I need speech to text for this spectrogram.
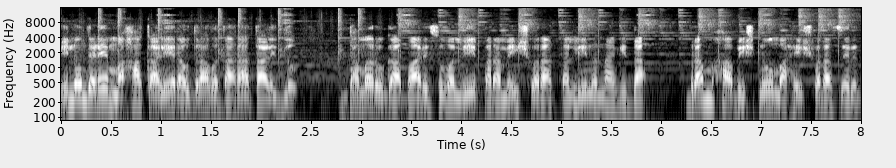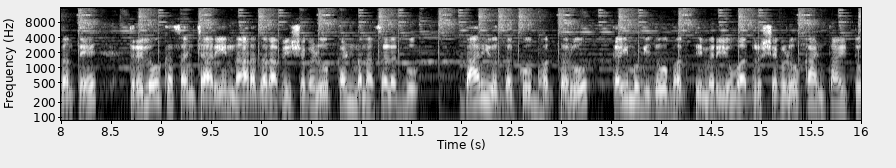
ಇನ್ನೊಂದೆಡೆ ಮಹಾಕಾಳಿ ರೌದ್ರಾವತಾರ ತಾಳಿದ್ಲು. ಧಮರುಗ ಬಾರಿಸುವಲ್ಲಿ ಪರಮೇಶ್ವರ ತಲ್ಲೀನನಾಗಿದ್ದ. ಬ್ರಹ್ಮ, ವಿಷ್ಣು, ಮಹೇಶ್ವರ ಸೇರಿದಂತೆ ತ್ರಿಲೋಕ ಸಂಚಾರಿ ನಾರದರ ವೇಷಗಳು ಕಣ್ಮನ ಸೆಳೆದ್ವು. ದಾರಿಯುದ್ದಕ್ಕೂ ಭಕ್ತರು ಕೈಮುಗಿದು ಭಕ್ತಿ ಮೆರೆಯುವ ದೃಶ್ಯಗಳು ಕಾಣ್ತಾ ಇತ್ತು.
